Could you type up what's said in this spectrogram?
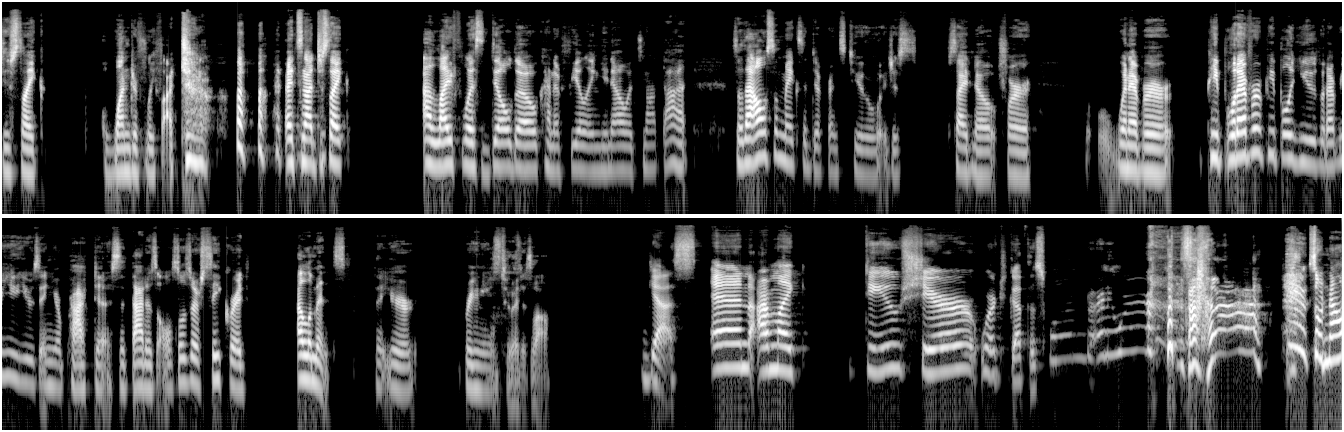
just like wonderfully fucked. it's not just like a lifeless dildo kind of feeling, you know, it's not that. So that also makes a difference too. Just side note for whenever people, whatever people use, whatever you use in your practice, that that is also those are sacred elements that you're bringing into it as well. Yes. And I'm like, do you share where to get this one anywhere? so now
